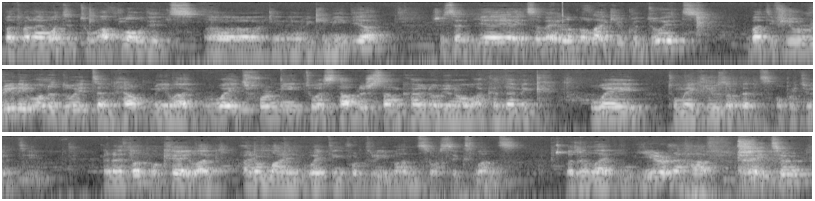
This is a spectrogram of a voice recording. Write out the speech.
But when I wanted to upload it uh, in, in Wikimedia, she said, yeah, yeah, it's available, like you could do it, but if you really want to do it and help me, like wait for me to establish some kind of, you know, academic way to make use of that opportunity. And I thought, okay, like I don't mind waiting for three months or six months, but then like a year and a half later,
